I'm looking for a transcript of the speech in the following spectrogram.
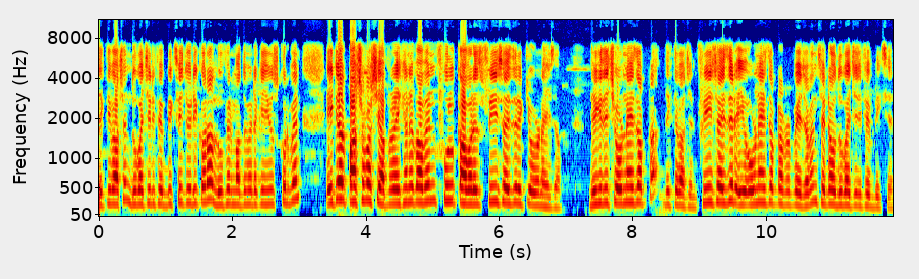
দেখতে পাচ্ছেন, দুবাই চেরি ফেব্রিক্সেই তৈরি করা। লুফের মাধ্যমে এটাকে ইউজ করবেন। এইটার পাশাপাশি আপনারা এখানে পাবেন ফুল কাভারেজ ফ্রি সাইজের একটি ওড়না হিসাব দেখিয়ে দিচ্ছি ওড়না হিসাবটা দেখতে পাচ্ছেন ফ্রি সাইজের এই ওড়না হিসাবটা আপনারা পেয়ে যাবেন। সেটাও দুবাই চেরি ফেব্রিক্সের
